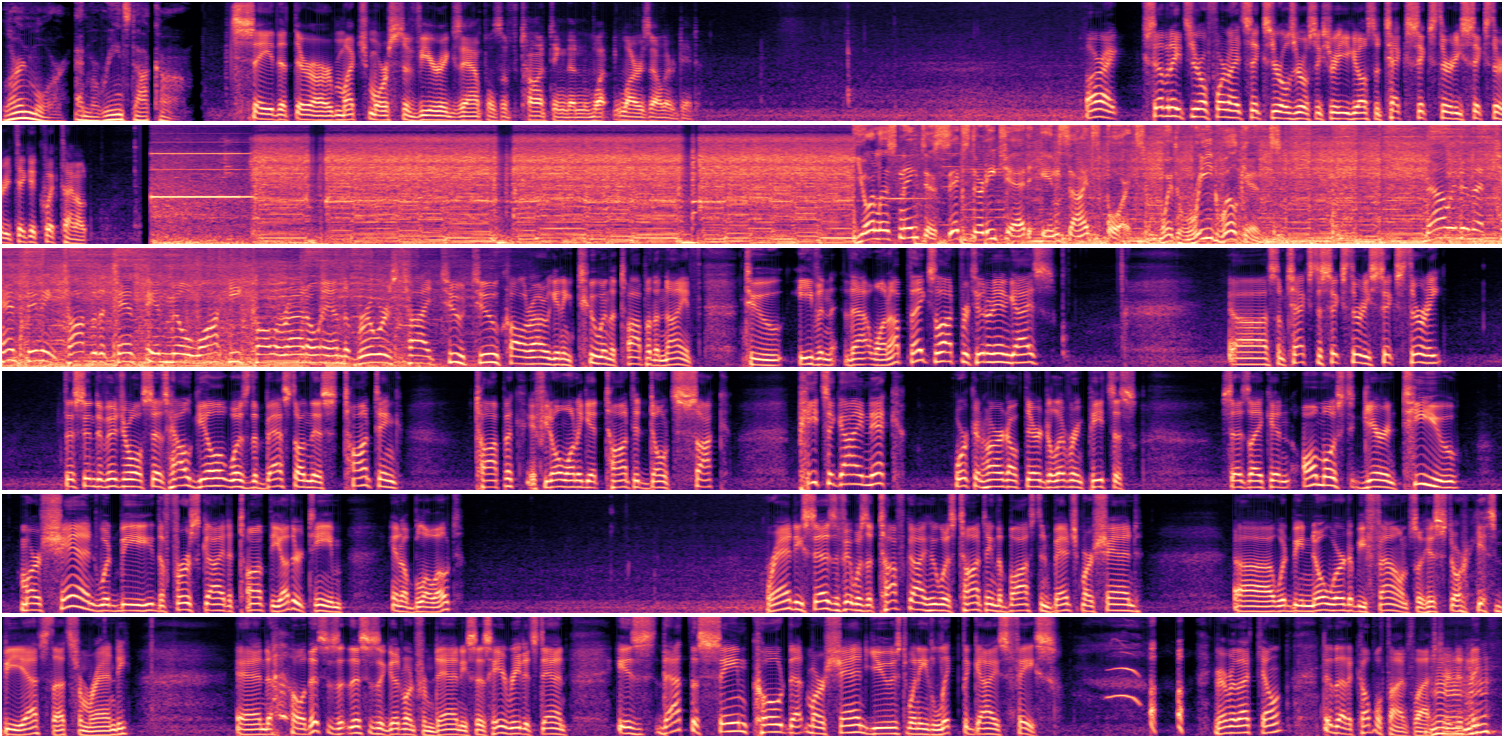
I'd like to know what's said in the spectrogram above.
Learn more at marines.com. Say that there are much more severe examples of taunting than what Lars Eller did. All right, 780-496-0063. You can also text 630 630. Take a quick timeout. You're listening to 630 CHED Inside Sports with Reed Wilkins. Now into the 10th inning, top of the 10th in Milwaukee. Colorado and the Brewers tied 2 2. Colorado getting two in the top of the ninth to even that one up. Thanks a lot for tuning in, guys. Uh, some text to 630 630. This individual says Hal Gill was the best on this taunting topic. If you don't want to get taunted, don't suck. Pizza guy Nick, working hard out there delivering pizzas says, I can almost guarantee you Marchand would be the first guy to taunt the other team in a blowout. Randy says if it was a tough guy who was taunting the Boston bench, Marchand uh, would be nowhere to be found. So his story is BS. That's from Randy. And oh, this is a, this is a good one from Dan. He says, "Hey, Reed, it's Dan. Is that the same code that Marchand used when he licked the guy's face? Remember that, Kellen? Did that a couple times last year, didn't he?"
